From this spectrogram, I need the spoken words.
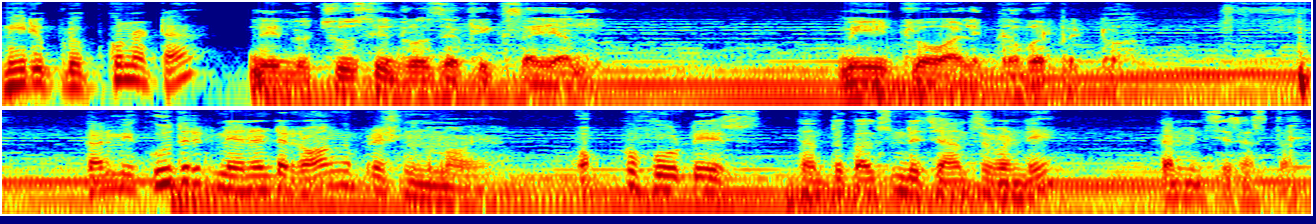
మీరు ఇప్పుడు ఒప్పుకున్నట్ట? నిన్ను చూసిన రోజే ఫిక్స్ అయ్యాను. మీ ఇంట్లో వాళ్ళకి కబర్ పెట్టు. కానీ మీ కూతురికి నేనంటే రాంగ్ ఇంప్రెషన్ ఉంది మామయ్య ఒక్క ఫోర్ డేస్ తనతో కలిసి ఉండే ఛాన్స్ ఇవ్వండి కన్విన్స్ చేసేస్తాను.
